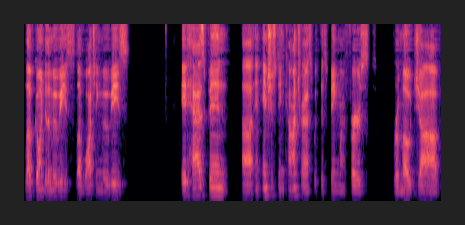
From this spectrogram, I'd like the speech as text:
love going to the movies. Love watching movies. It has been uh, an interesting contrast with this being my first remote job.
